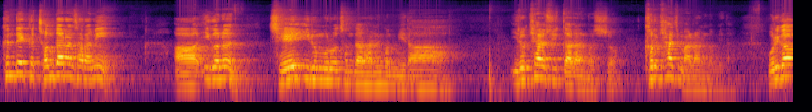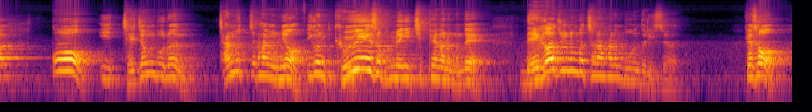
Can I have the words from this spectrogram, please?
근데 그 전달한 사람이 아 이거는 제 이름으로 전달하는 겁니다. 이렇게 할 수 있다라는 것이죠. 그렇게 하지 말라는 겁니다. 우리가 꼭 이 재정부는 잘못하면요, 이건 교회에서 분명히 집행하는 건데 내가 주는 것처럼 하는 부분들이 있어요. 그래서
